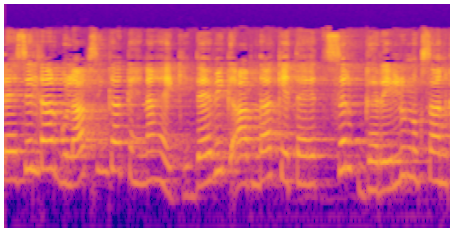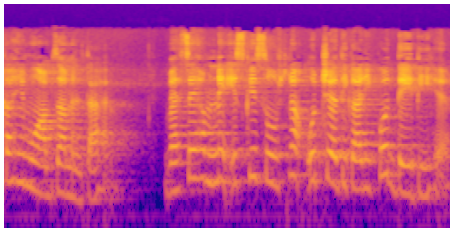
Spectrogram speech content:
तहसीलदार गुलाब सिंह का कहना है कि दैविक आपदा के तहत सिर्फ़ घरेलू नुकसान का ही मुआवजा मिलता है। वैसे हमने इसकी सूचना उच्च अधिकारी को दे दी है।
